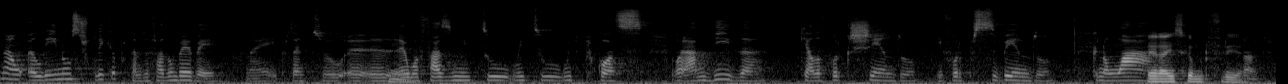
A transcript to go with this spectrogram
Não, ali não se explica porque estamos a falar de um bebê, não é? E portanto eh, Hum. é uma fase muito, muito, muito precoce. Agora, à medida que ela for crescendo e for percebendo que não há. Era a isso que eu me referia. Pronto,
